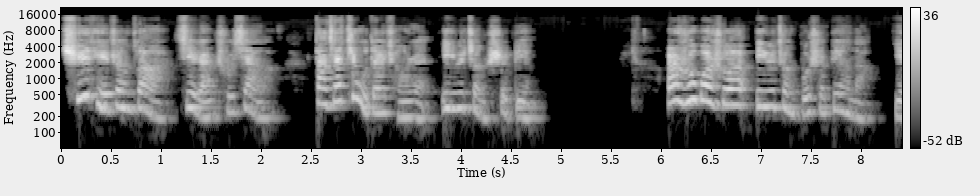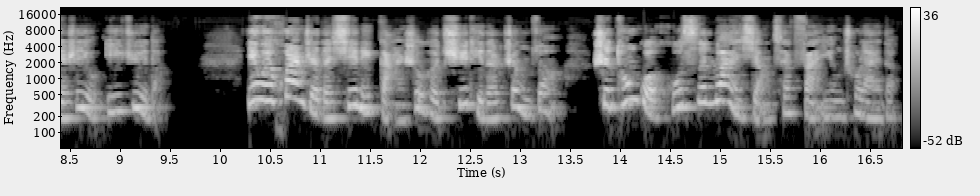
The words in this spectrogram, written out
躯体症状啊，既然出现了，大家就得承认抑郁症是病。而如果说抑郁症不是病呢？也是有依据的，因为患者的心理感受和躯体的症状是通过胡思乱想才反映出来的。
